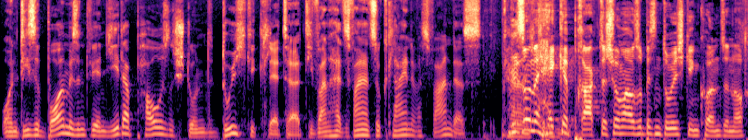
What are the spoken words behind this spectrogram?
Und diese Bäume sind wir in jeder Pausenstunde durchgeklettert. Die waren halt, es waren halt so kleine, was waren das? Keine Wie so eine Hecke praktisch, wo man so ein bisschen durchgehen konnte noch.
